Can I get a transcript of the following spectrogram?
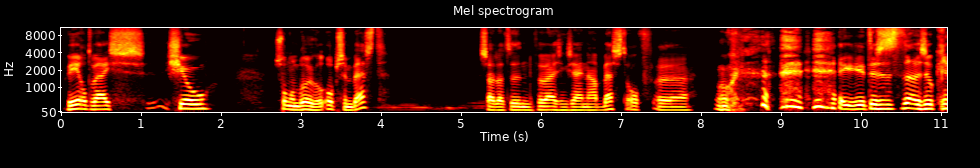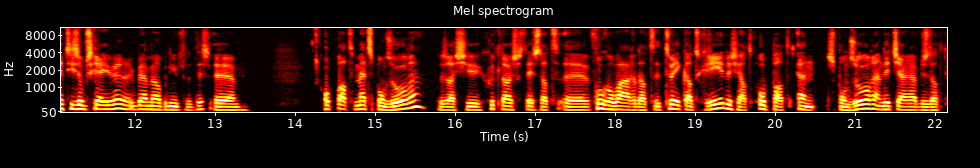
wereldwijs, show, Zonnebreugel op zijn best. Zou dat een verwijzing zijn naar best of... Uh, oh. het is zo cryptisch omschreven. Ik ben wel benieuwd wat het is. Uh, op pad met sponsoren. Dus als je goed luistert, is dat uh, vroeger waren dat twee categorieën. Dus je had op pad en sponsoren. En dit jaar hebben ze dat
